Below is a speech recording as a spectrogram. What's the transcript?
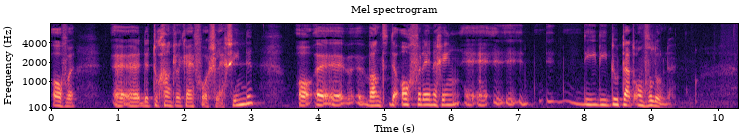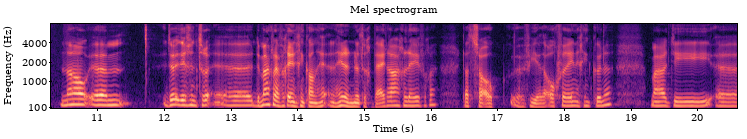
over de toegankelijkheid voor slechtzienden? Want de oogvereniging, die, die doet dat onvoldoende. Nou, um, de, is een, de makelaarvereniging kan een hele nuttige bijdrage leveren. Dat zou ook eh, via de oogvereniging kunnen. Maar die, uh,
